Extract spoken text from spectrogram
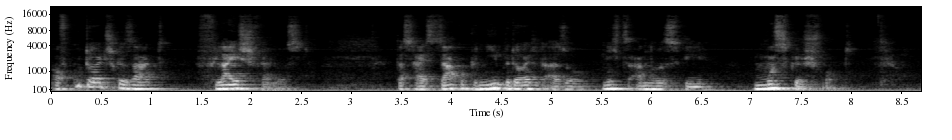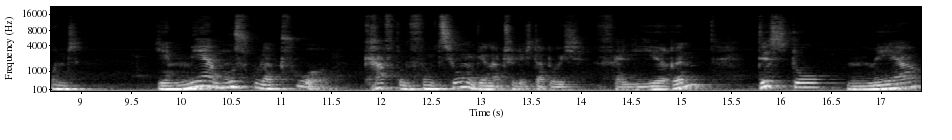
Auf gut Deutsch gesagt Fleischverlust. Das heißt, Sarkopenie bedeutet also nichts anderes wie Muskelschwund. Und je mehr Muskulatur, Kraft und Funktion wir natürlich dadurch verlieren, desto mehr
